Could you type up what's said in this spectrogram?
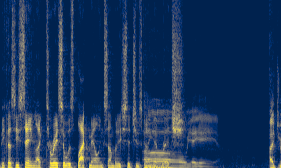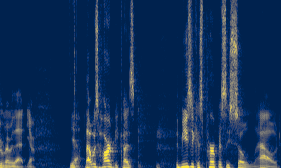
because he's saying like Teresa was blackmailing somebody. She said she was going to get rich. Oh yeah, yeah, yeah, yeah. I do remember that. Yeah, Yeah, that was hard because the music is purposely so loud.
